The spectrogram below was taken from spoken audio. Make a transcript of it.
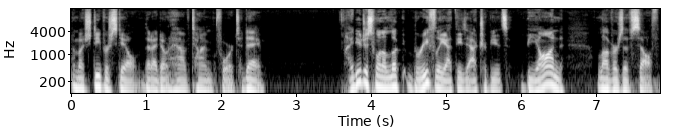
a much deeper scale that I don't have time for today. I do just want to look briefly at these attributes beyond lovers of self,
